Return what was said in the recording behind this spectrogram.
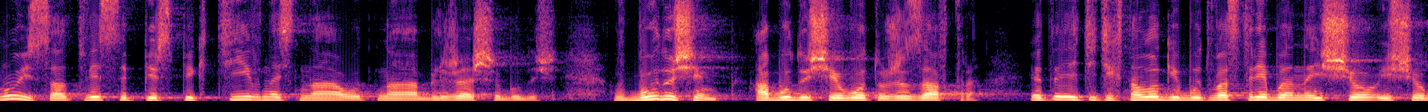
Ну и, соответственно, перспективность на, вот, на ближайшее будущее. В будущем, а будущее вот уже завтра, это, эти технологии будут востребованы еще, еще,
